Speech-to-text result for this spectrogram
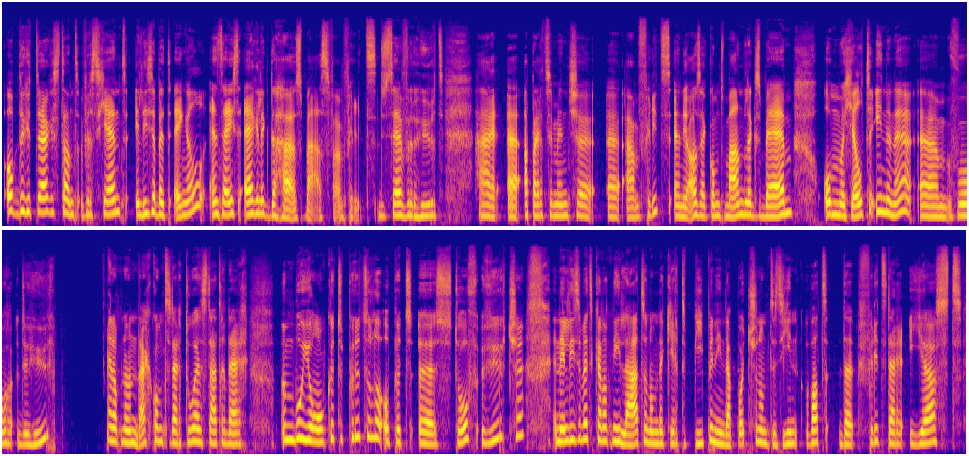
op de getuigenstand verschijnt Elisabeth Engel en zij is eigenlijk de huisbaas van Frits. Dus zij verhuurt haar eh, appartementje eh, aan Frits. En ja, zij komt maandelijks bij hem om geld te innen hè, ehm, voor de huur. En op een dag komt ze daartoe en staat er daar een bouillonke te pruttelen op het uh, stoofvuurtje. En Elisabeth kan het niet laten om een keer te piepen in dat potje om te zien wat de Frits daar juist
